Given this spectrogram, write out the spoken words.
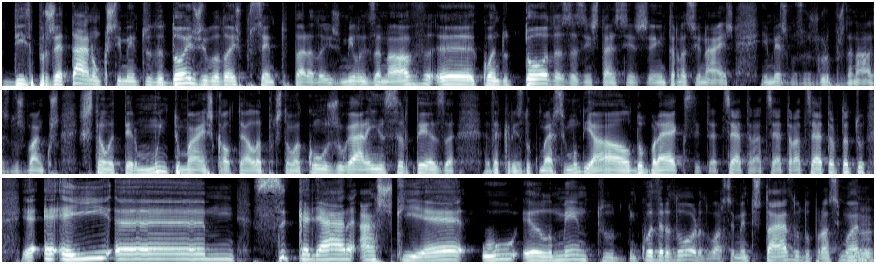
de projetar um crescimento de 2,2% para 2019, eh, quando todas as instâncias internacionais e mesmo os grupos de análise dos bancos estão a ter muito mais cautela porque estão a conjugar a incerteza da crise do comércio mundial, do Brexit, etc, etc, etc. Portanto, é, é aí, eh, se calhar, acho que é o elemento enquadrador do Orçamento de Estado do próximo ano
